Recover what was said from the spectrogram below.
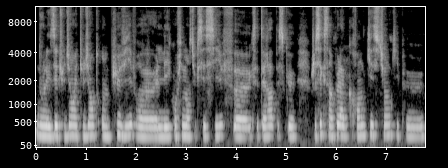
dont les étudiants, étudiantes ont pu vivre, heu, les confinements successifs, heu, et cetera. Parce que je sais que c'est un peu la grande question qui peut,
